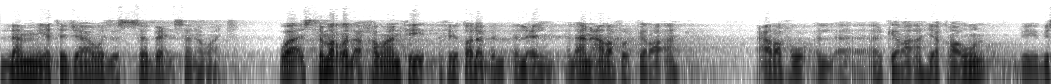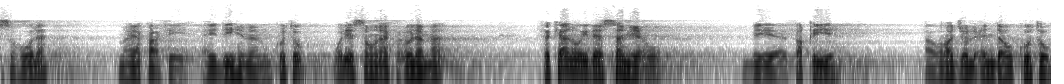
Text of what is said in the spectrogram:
لم يتجاوز السبع سنوات. واستمر الأخوان في في طلب العلم. الآن عرفوا القراءة عرفوا القراءة يقرؤون بسهولة ما يقع في أيديهما من كتب وليس هناك علماء. فكانوا إذا سمعوا بفقيه أو رجل عنده كتب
